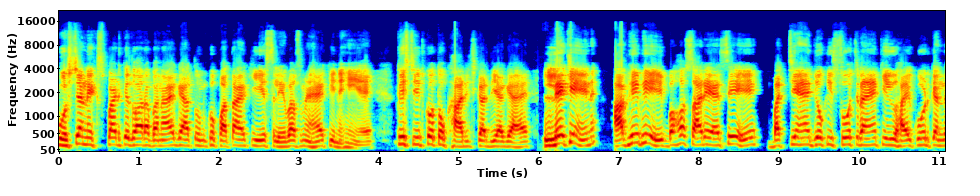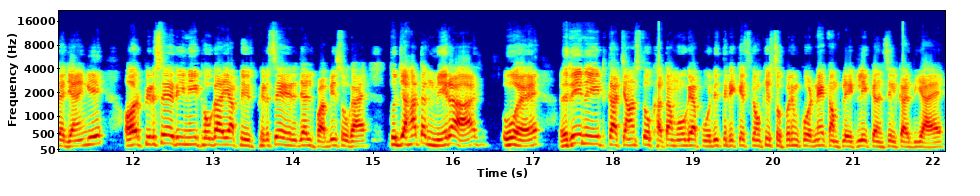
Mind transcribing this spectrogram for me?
क्वेश्चन एक्सपर्ट के द्वारा बनाया गया तो उनको पता है कि ये सिलेबस में है कि नहीं है। तो इस चीज़ को तो खारिज कर दिया गया है। लेकिन अभी भी बहुत सारे ऐसे बच्चे हैं जो कि सोच रहे हैं कि हाई कोर्ट के अंदर जाएँगे और फिर से रीनीट होगा या फिर फिर से रिज़ल्ट पब्लिश होगा। तो जहाँ तक मेरा वो है, रीनीट का चांस तो खत्म हो गया पूरी तरीके से क्योंकि सुप्रीम कोर्ट ने कंप्लीटली कैंसिल कर दिया है।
